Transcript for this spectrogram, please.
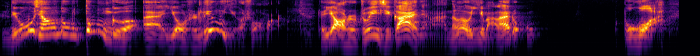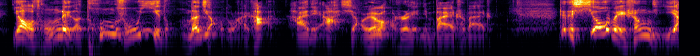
刘强东东哥哎又是另一个说法。这要是追起概念来，能有一百来种。不过啊，要从这个通俗易懂的角度来看，还得啊小云老师给您掰扯掰扯。这个消费升级呀，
